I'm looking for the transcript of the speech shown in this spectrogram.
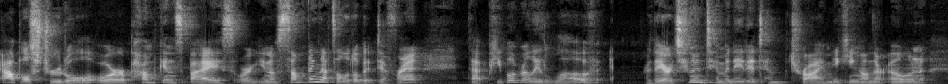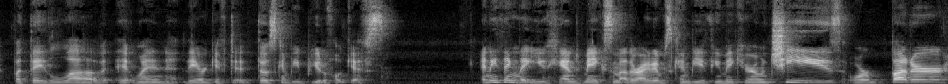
apple strudel or pumpkin spice or you know something that's a little bit different that people really love. Or they are too intimidated to try making on their own but they love it when they are gifted. Those can be beautiful gifts. Anything that you hand make some other items can be if you make your own cheese or butter.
